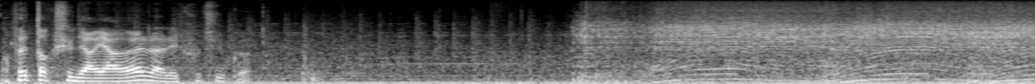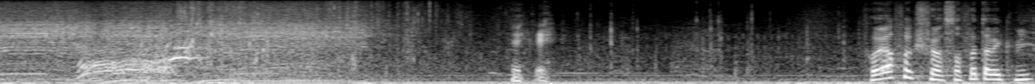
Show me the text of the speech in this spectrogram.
En fait, tant que je suis derrière elle, elle est foutue quoi. Première fois que je fais un sans faute avec lui.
